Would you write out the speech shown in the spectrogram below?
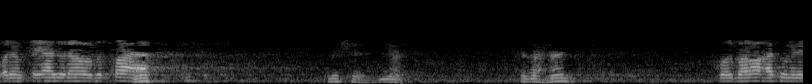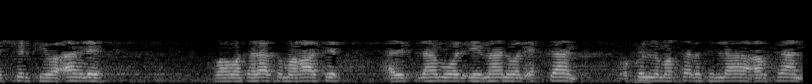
والانقياد له بالطاعة. نعم. الرحمن والبراءة من الشرك وأهله وهو ثلاث مراتب الإسلام والإيمان والإحسان وكل مرتبة لها أركان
